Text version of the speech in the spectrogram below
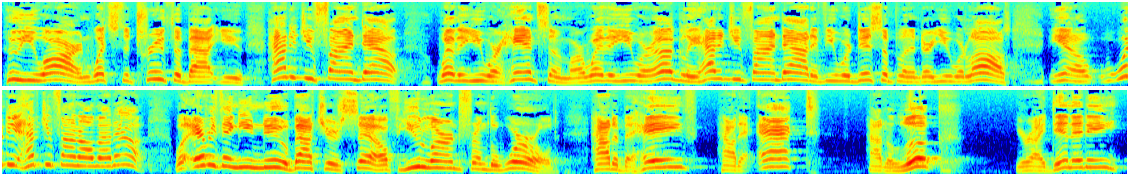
who you are and what's the truth about you? How did you find out whether you were handsome or whether you were ugly? How did you find out if you were disciplined or you were lost? You know, what did how did you find all that out? Well, everything you knew about yourself, you learned from the world. How to behave, how to act, how to look, your identity,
